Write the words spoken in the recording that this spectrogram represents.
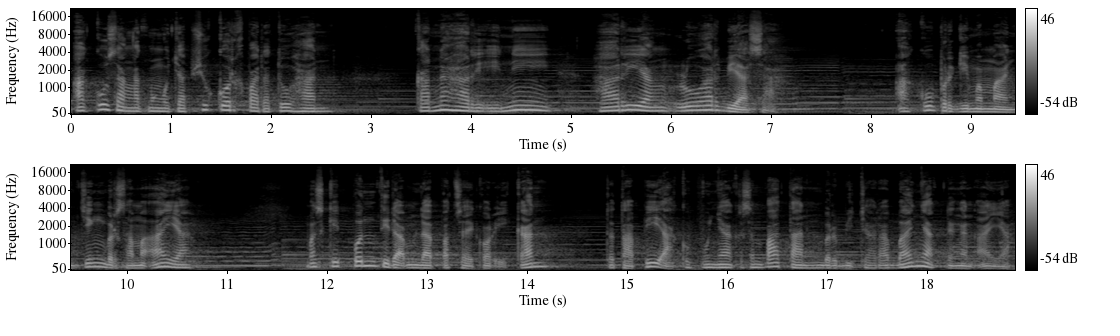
Aku sangat mengucap syukur kepada Tuhan karena hari ini hari yang luar biasa. Aku pergi memancing bersama ayah. Meskipun tidak mendapat seekor ikan, tetapi aku punya kesempatan berbicara banyak dengan ayah.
